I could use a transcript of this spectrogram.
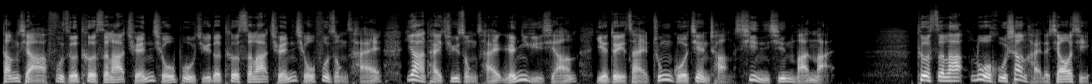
当下负责特斯拉全球布局的特斯拉全球副总裁、亚太区总裁任宇翔也对在中国建厂信心满满。特斯拉落户上海的消息，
